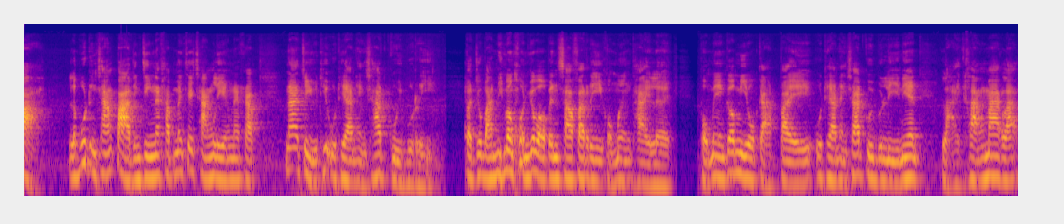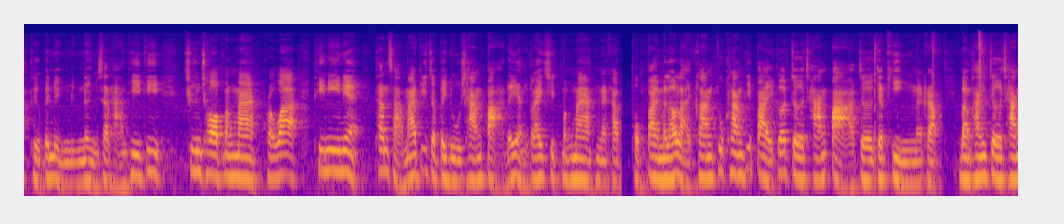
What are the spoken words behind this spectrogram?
ป่าเราพูดถึงช้างป่าจริงๆนะครับไม่ใช่ช้างเลี้ยงนะครับ น่าจะอยู่ที่อุทยานแห่งชาติกุยบุรี ปัจจุบันนี้บางคนก็บอกเป็นซาฟารีของเมืองไทยเลย ผมเองก็มีโอกาสไปอุทยานแห่งชาติกุยบุรีเนี่ยหลายครั้งมากละ ถือเป็นหนึ่งหนึ่งสถานที่ที่ชื่นชอบมากๆ เพราะว่าที่นี่เนี่ยท่านสามารถที่จะไปดูช้างป่าได้อย่างใกล้ชิดมากๆนะครับผมไปมาแล้วหลายครั้งทุกครั้งที่ไปก็เจอช้างป่าเจอกระทิงนะครับบางครั้งเจอช้าง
